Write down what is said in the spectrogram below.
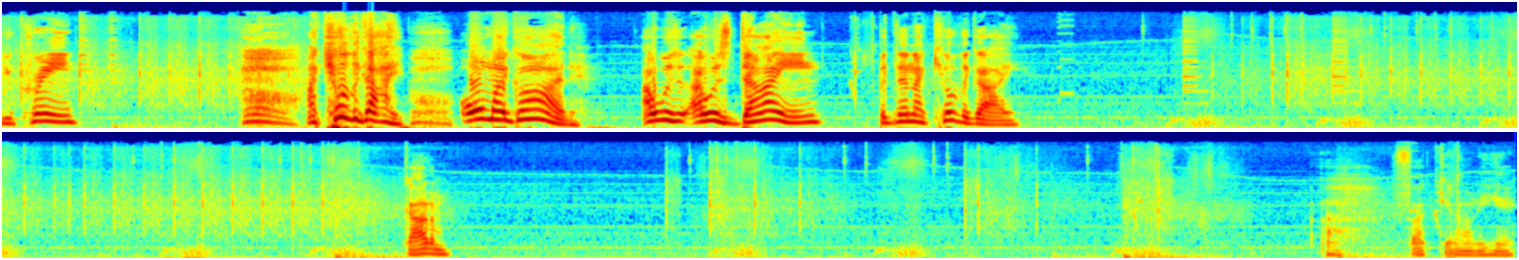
Ukraine. Oh, I killed the guy. Oh my god. I was I was dying, but then I killed the guy. Got him. Fuck, get out of here.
